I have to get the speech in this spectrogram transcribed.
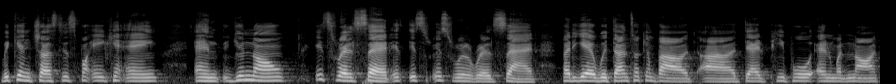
We can justice for AKA, and you know, it's real sad. It, it's, it's real, real sad. But yeah, we're done talking about uh, dead people and whatnot.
